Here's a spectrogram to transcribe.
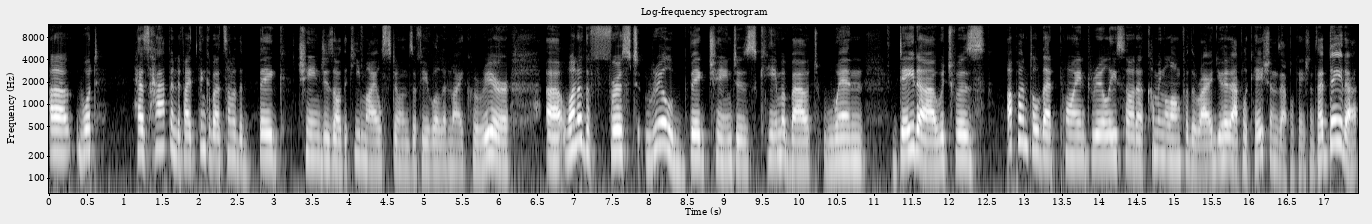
Uh, what has happened, if I think about some of the big changes or the key milestones, if you will, in my career, uh, one of the first real big changes came about when data, which was up until that point really sort of coming along for the ride. You had applications, applications had data,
